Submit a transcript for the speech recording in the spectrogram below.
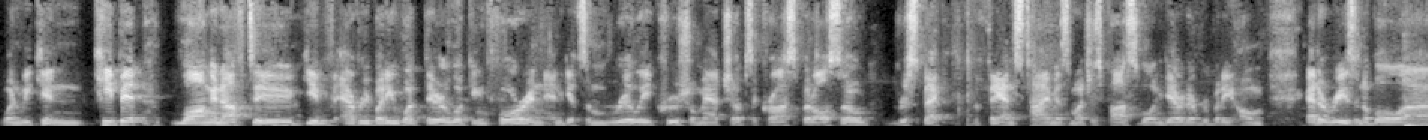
when we can keep it long enough to give everybody what they're looking for and, and get some really crucial matchups across, but also respect the fans' time as much as possible and get everybody home at a reasonable uh,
